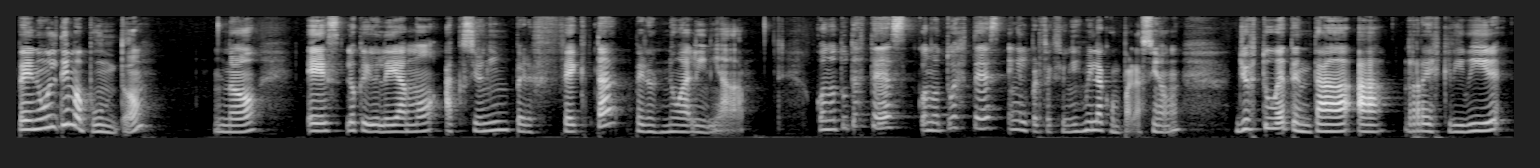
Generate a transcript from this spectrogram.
Penúltimo punto, ¿no? Es lo que yo le llamo acción imperfecta, pero no alineada. Cuando tú, te estés, cuando tú estés en el perfeccionismo y la comparación, yo estuve tentada a reescribir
